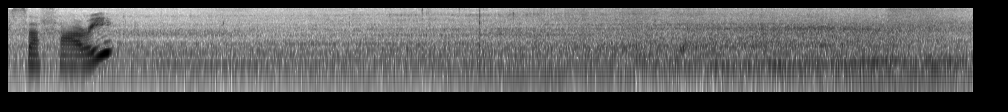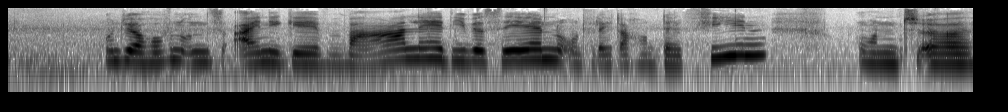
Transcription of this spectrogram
Safari. Und wir hoffen uns einige Wale, die wir sehen und vielleicht auch ein Delfin. Und äh,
